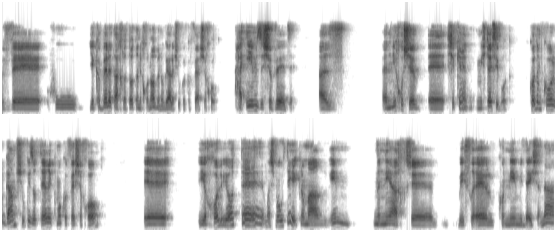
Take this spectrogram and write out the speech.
והוא יקבל את ההחלטות הנכונות בנוגע לשוק הקפה השחור. האם זה שווה את זה? אז אני חושב אה, שכן, משתי סיבות. קודם כל, גם שוק איזוטרי כמו קפה שחור, אה, יכול להיות אה, משמעותי, כלומר, אם נניח שבישראל קונים מדי שנה,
